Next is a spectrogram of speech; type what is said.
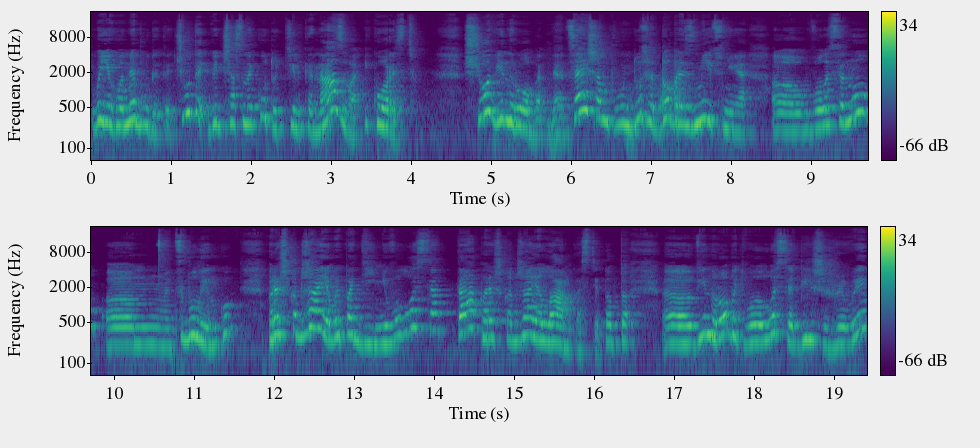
ви його не будете чути. Від часнику тут тільки назва і користь. Що він робить? Цей шампунь дуже добре зміцнює е, волосяну е, цибулинку, перешкоджає випадінню волосся та перешкоджає ламкості. Тобто е, він робить волосся більш живим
